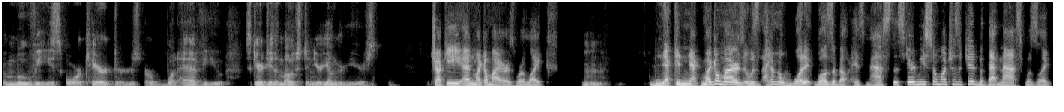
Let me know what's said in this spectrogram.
movies or characters or what have you scared you the most in your younger years? Chucky and Michael Myers were like mm-hmm. neck and neck. Michael Myers, it was, I don't know what it was about his mask that scared me so much as a kid, but that mask was like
